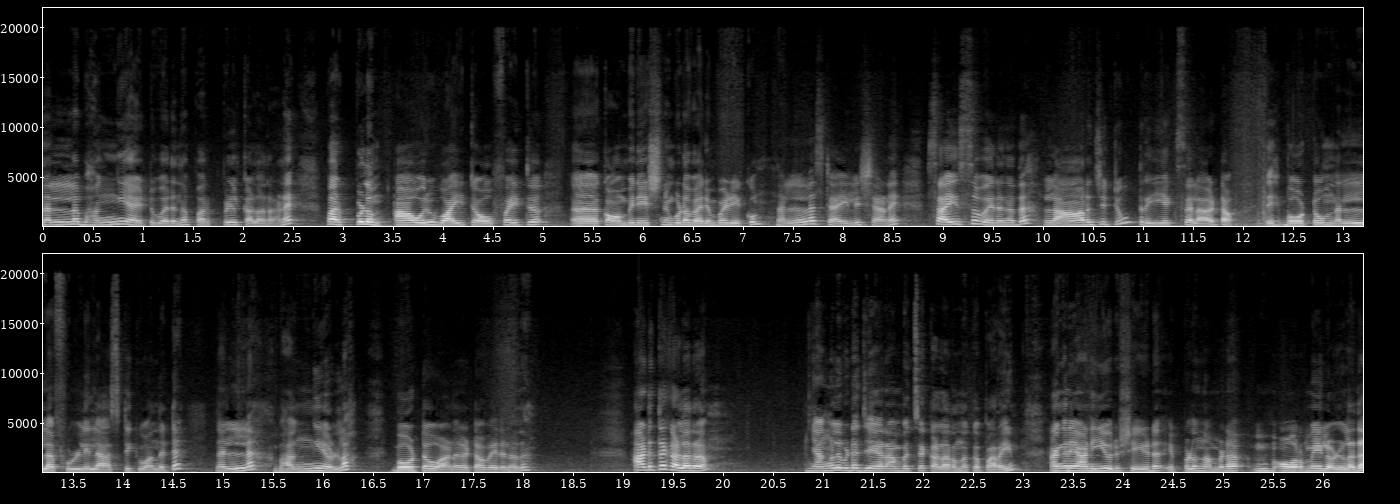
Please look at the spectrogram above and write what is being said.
നല്ല ഭംഗിയായിട്ട് വരുന്ന പർപ്പിൾ കളറാണ് പർപ്പിളും ആ ഒരു വൈറ്റ് ഓഫ് വൈറ്റ് കോമ്പിനേഷനും കൂടെ വരുമ്പോഴേക്കും നല്ല സ്റ്റൈലിഷ് ആണ്. സൈസ് വരുന്നത് large to three X L കേട്ടോ. ബോട്ടവും നല്ല ഫുൾ ഇലാസ്റ്റിക് വന്നിട്ട് നല്ല ഭംഗിയുള്ള ബോട്ടവും ആണ് കേട്ടോ വരുന്നത്. അടുത്ത കളറ് ഞങ്ങളിവിടെ ജയറാമ്പച്ച പച്ച കളർ എന്നൊക്കെ പറയും. അങ്ങനെയാണ് ഈ ഒരു ഷെയ്ഡ് എപ്പോഴും നമ്മുടെ ഓർമ്മയിലുള്ളത്.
